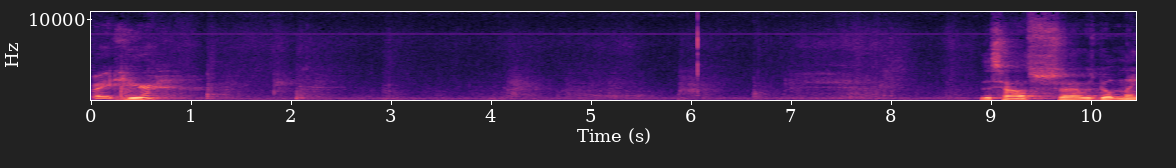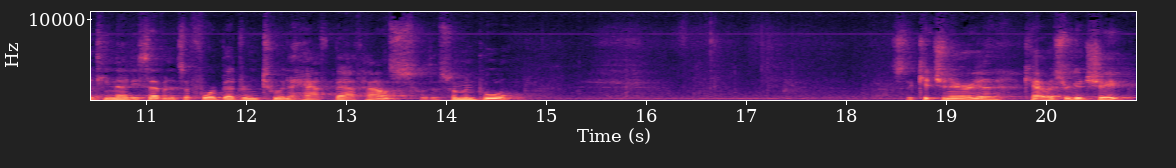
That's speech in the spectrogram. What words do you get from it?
right here. This house uh, was built in 1997. It's a four bedroom, two and a half bath house with a swimming pool. The kitchen area. Cabinets are good shape.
